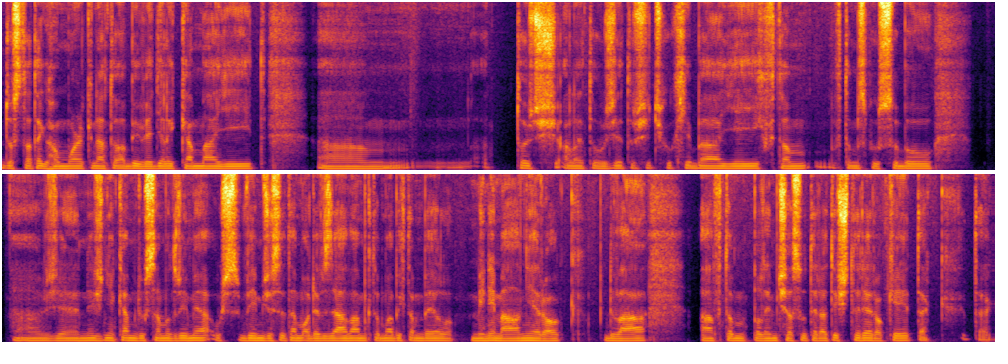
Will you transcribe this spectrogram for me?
dostatek homework na to, aby věděli, kam mají jít. Um, tož, ale to už je trošičku chyba jejich v tom, v tom způsobu, že než někam jdu samozřejmě, já už vím, že se tam odevzdávám k tomu, abych tam byl minimálně rok, dva a v tom plném času teda ty čtyři roky, tak, tak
